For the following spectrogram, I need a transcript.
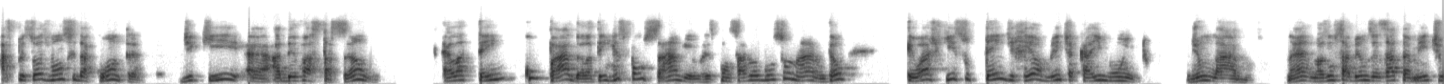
as pessoas vão se dar conta de que é, a devastação ela tem culpado, ela tem responsável, o responsável é o Bolsonaro. Então, eu acho que isso tende realmente a cair muito, de um lado. Né? Nós não sabemos exatamente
